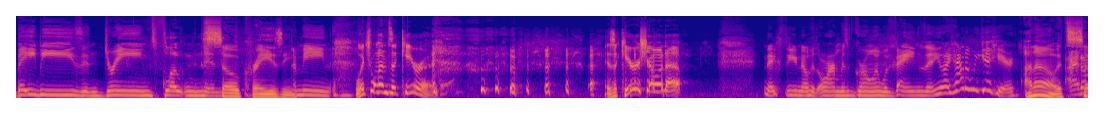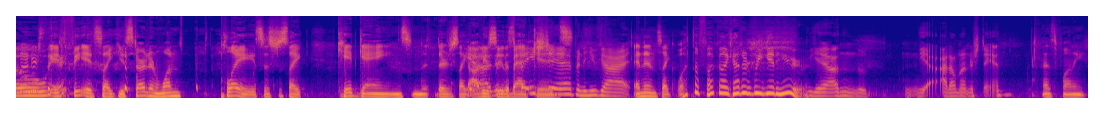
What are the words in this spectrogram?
babies and dreams floating, and So crazy. I mean, Which one's Akira? is Akira showing up? Next thing you know, his arm is growing with veins, and you're like, "How did we get here?" I know it's I so it fe- it's like you start in one place. It's just like kid gangs, and they're just like Yeah, obviously then the bad kids. and then you got And then it's like, what the fuck? Like, how did we get here? yeah, yeah. I don't understand. That's funny.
